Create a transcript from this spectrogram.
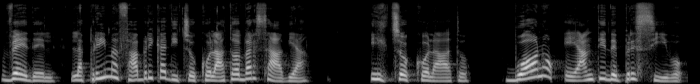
Wedel, la prima fabbrica di cioccolato a Varsavia. Il cioccolato, buono e antidepressivo.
